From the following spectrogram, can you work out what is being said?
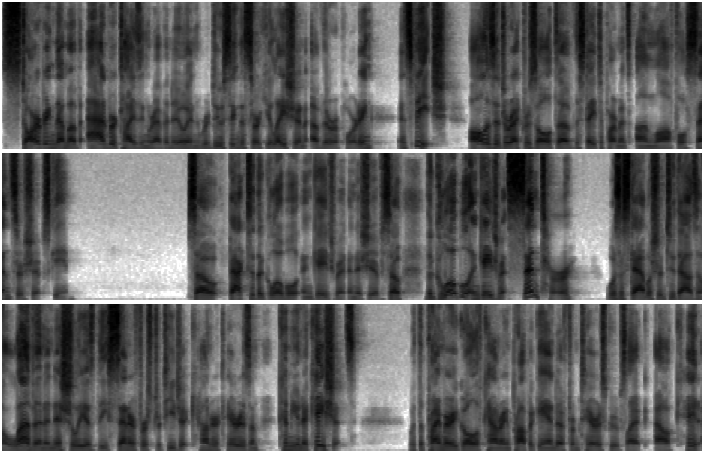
starving them of advertising revenue and reducing the circulation of their reporting and speech, all as a direct result of the State Department's unlawful censorship scheme. So back to the Global Engagement Initiative. So the Global Engagement Center was established in 2011, initially as the Center for Strategic Counterterrorism Communications, with the primary goal of countering propaganda from terrorist groups like Al Qaeda.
